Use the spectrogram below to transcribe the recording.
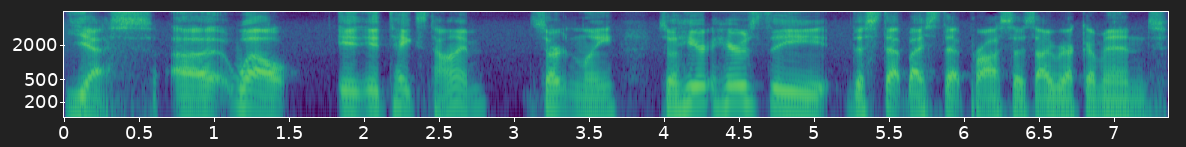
Yes. Uh, well, it, it, takes time, certainly. So here, here's the the step by step process I recommend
